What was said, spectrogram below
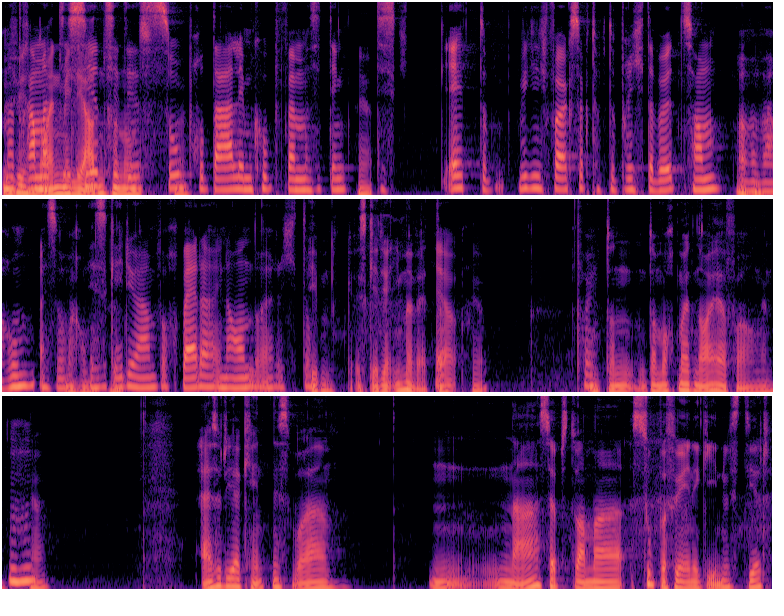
Man dramatisiert sich das so Ja. brutal im Kopf, weil man sich denkt, Ja. das eh, da, wie ich vorher gesagt habe, da bricht der Welt zusammen. Aber Mhm. warum? Also Warum? es Ja. geht ja einfach weiter in eine andere Richtung. Eben, es geht ja immer weiter. Ja. Voll. Und dann, dann macht man halt neue Erfahrungen. Mhm. Ja. Also die Erkenntnis war, na, selbst wenn man super viel Energie investiert,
